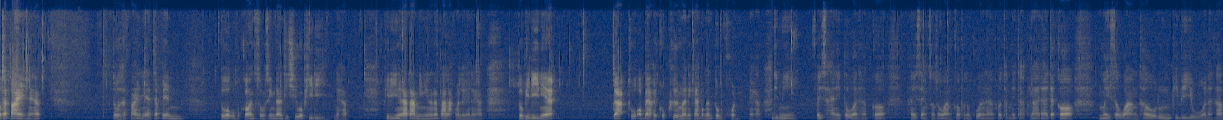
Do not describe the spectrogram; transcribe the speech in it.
ัวถัดไปนะครับ ตัวถัดไปเนี่ยจะเป็นตัวอุปกรณ์ส่งเสียงดังที่ชื่อว่า PD นะครับ PD เนี่ยหน้าตามอย่างนี้นะหน้าตาหลักมาเลยนะครับ ตัว PD เนี่ยจะถูกออกแบบให้ครบเครื่องหน่อยในการป้องกันตัวบุคคลนะครับ ที่มีไฟฉายในตัวนะครับ ก็ให้แสงส่องสว่างก็พอสมควรนะครับ ก็ทำให้ตาพร่าได้แต่ก็ไม่สว่างเท่ารุ่น PBU นะครับ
